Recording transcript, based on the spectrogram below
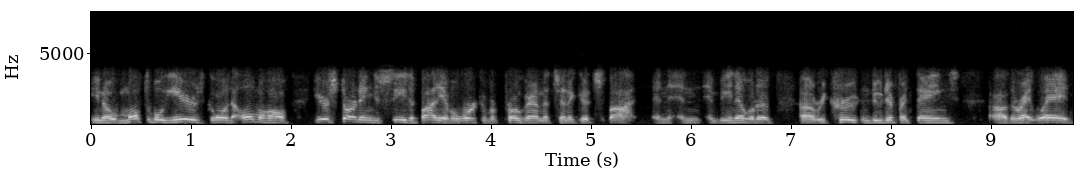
you know, multiple years going to Omaha, you're starting to see the body of a work of a program that's in a good spot, and and, and being able to uh, recruit and do different things uh, the right way.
